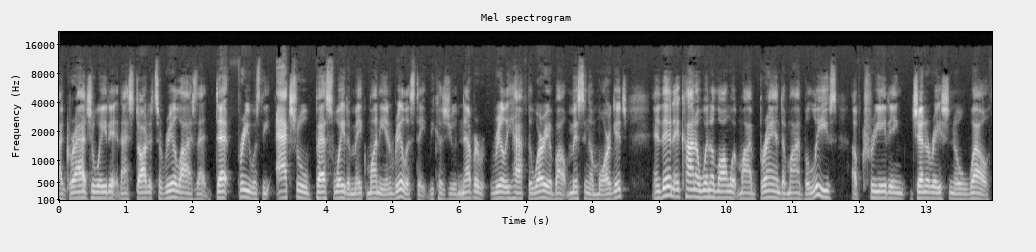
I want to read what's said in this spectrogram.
I graduated and I started to realize that debt free was the actual best way to make money in real estate because you never really have to worry about missing a mortgage. And then it kind of went along with my brand and my beliefs of creating generational wealth,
